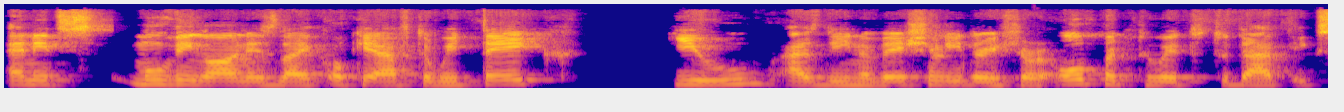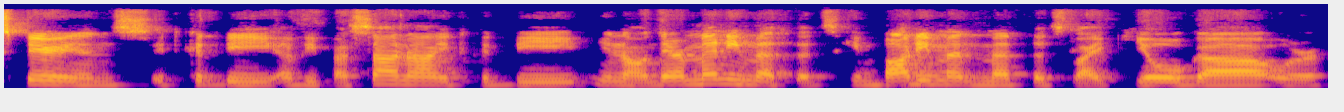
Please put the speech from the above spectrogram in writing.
and it's moving on is like okay after we take you as the innovation leader if you're open to it to that experience it could be a vipassana it could be you know there are many methods embodiment methods like yoga or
